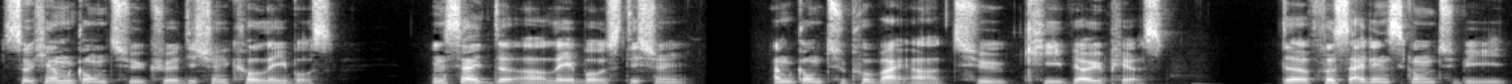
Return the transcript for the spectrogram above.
So here I'm going to create a dictionary called labels. Inside the uh, labels dictionary, I'm going to provide uh, two key value pairs. The first item is going to be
